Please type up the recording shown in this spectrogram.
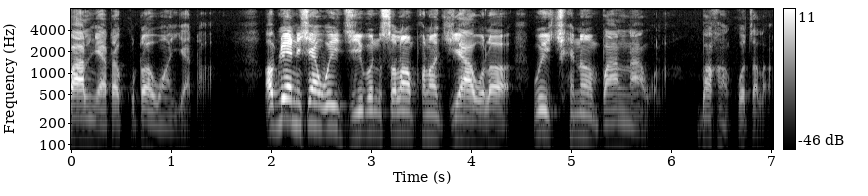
पाल याट कुट व याट अबले निस्या वही जीवन सल फल जिया वला वही छेन बाल्ना वला बख कोचला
